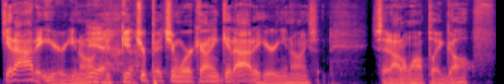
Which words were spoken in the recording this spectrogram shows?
Get out of here. You know, yeah. get your pitching workout and get out of here. You know, he said, he said, I don't want to play golf.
